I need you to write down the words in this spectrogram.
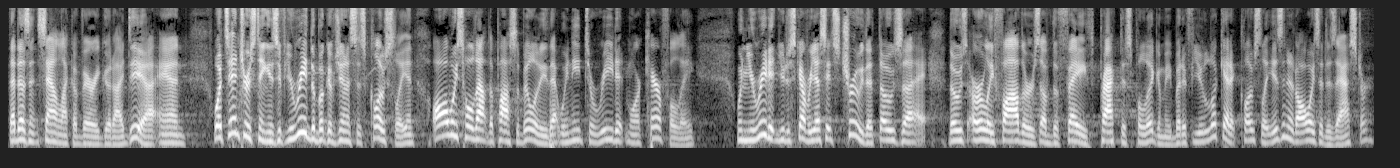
that doesn't sound like a very good idea. And what's interesting is if you read the book of Genesis closely, and always hold out the possibility that we need to read it more carefully when you read it, you discover, yes, it's true that those, uh, those early fathers of the faith practiced polygamy, but if you look at it closely, isn't it always a disaster?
